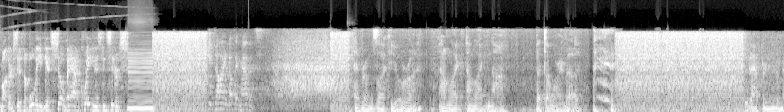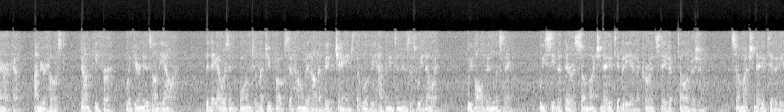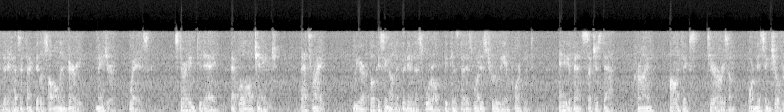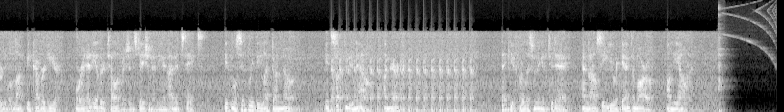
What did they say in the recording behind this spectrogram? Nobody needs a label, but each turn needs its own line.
Mother says the bullying gets so bad, Quaken is considered su-
You die, nothing happens.
Everyone was like, "Are you all right?" And I'm like, "I'm like, no, but don't worry about it."
Good afternoon, America. I'm your host, John Kiefer, with your news on the hour. Today I was informed to let you folks at home in on a big change that will be happening to news as we know it. We've all been listening. We see that there is so much negativity in the current state of television. So much negativity that it has affected us all in very major ways. Starting today, that will all change. That's right. We are focusing on the good in this world because that is what is truly important. Any events such as death, crime, politics, terrorism, or missing children will not be covered here, or at any other television station in the United States. It will simply be left unknown. It's up to you now, America. You for listening in today, and I'll see you again tomorrow, on the hour.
